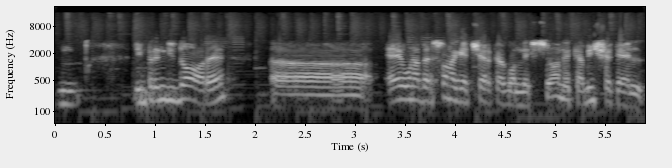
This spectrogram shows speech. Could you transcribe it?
di imprenditore uh, è una persona che cerca connessione e capisce che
